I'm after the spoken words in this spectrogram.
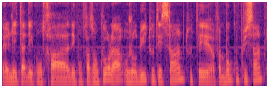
l'état des contrats, des contrats en cours. Là, aujourd'hui, tout est simple, tout est enfin beaucoup plus simple.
